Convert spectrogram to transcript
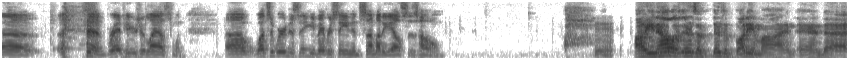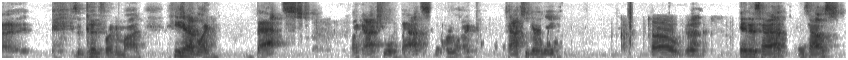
Uh, Brett, here's your last one. Uh, what's the weirdest thing you've ever seen in somebody else's home? Hmm. Oh, you know, there's a there's a buddy of mine, and uh, he's a good friend of mine. He had like bats, like actual bats that were like taxidermied Oh goodness. in his hat, in his house.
